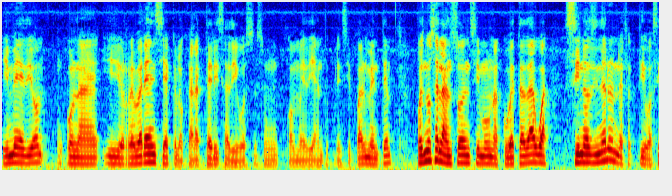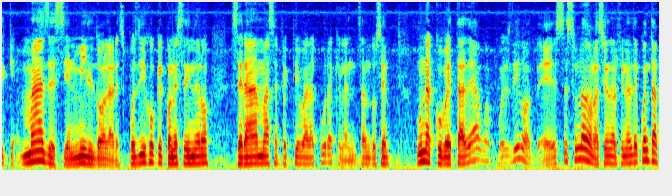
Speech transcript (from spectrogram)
y medio, con la irreverencia que lo caracteriza, digo, es, es un comediante principalmente, pues no se lanzó encima una cubeta de agua, sino dinero en efectivo, así que más de 100 mil dólares. Pues dijo que con ese dinero será más efectiva la cura que lanzándose una cubeta de agua. Pues digo, es, es una donación al final de cuenta.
